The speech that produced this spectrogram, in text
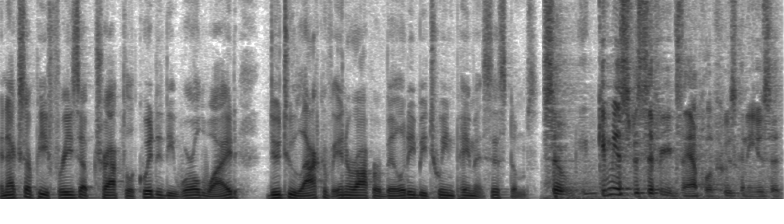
and XRP frees up trapped liquidity worldwide due to lack of interoperability between payment systems. So, give me a specific example of who's going to use it.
